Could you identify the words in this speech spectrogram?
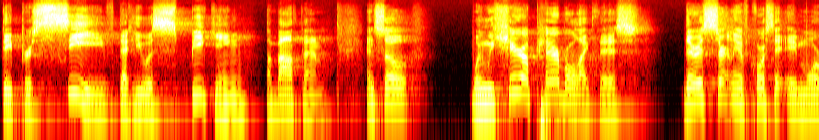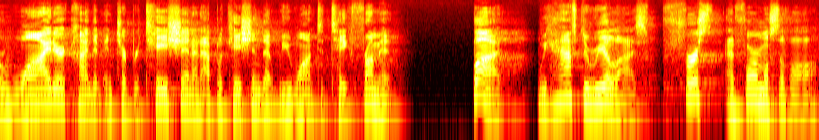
they perceived that he was speaking about them. And so when we hear a parable like this, there is certainly, of course, a, a more wider kind of interpretation and application that we want to take from it. But we have to realize, first and foremost of all,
